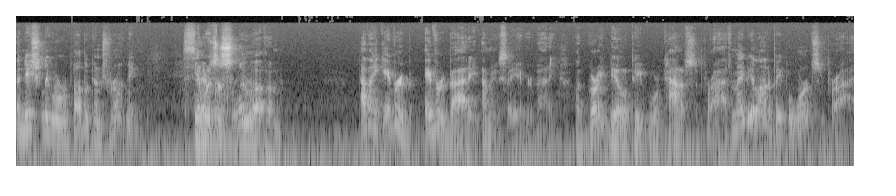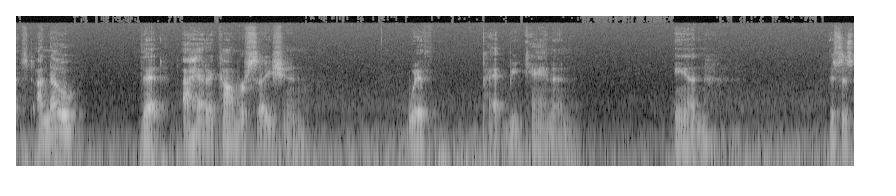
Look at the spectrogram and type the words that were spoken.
initially were Republicans running? Several. It was a slew of them. I think every everybody, I'm going to say everybody, a great deal of people were kind of surprised. Maybe a lot of people weren't surprised. I know that I had a conversation with Pat Buchanan in this is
